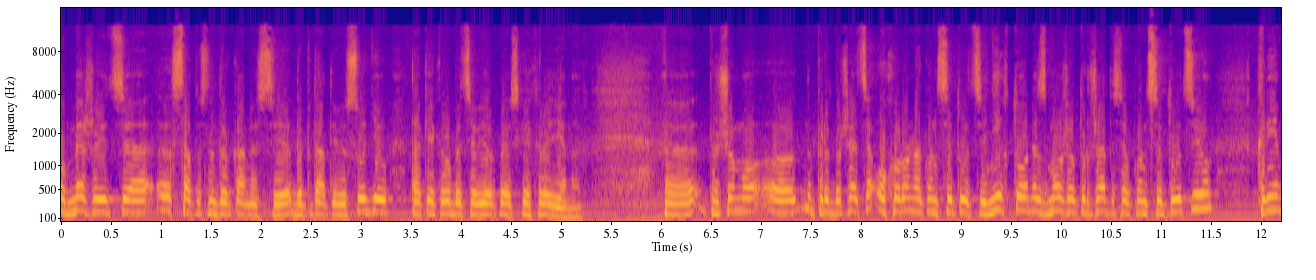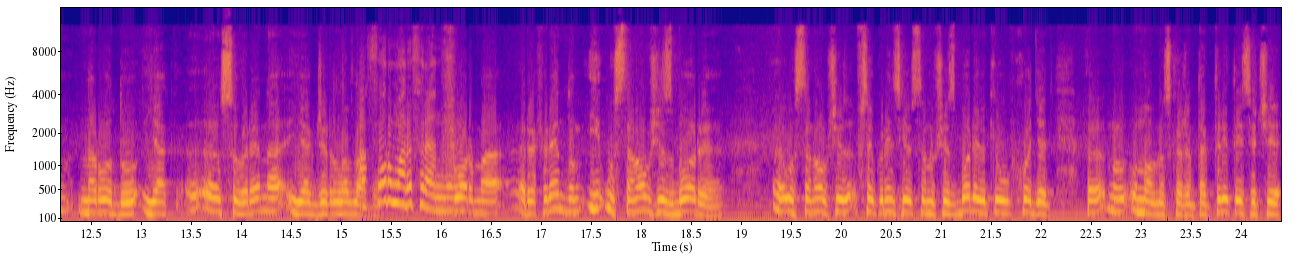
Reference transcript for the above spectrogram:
обмежується статус недоторканності депутатів і суддів, так як робиться в європейських країнах. Причому передбачається охорона конституції. Ніхто не зможе втручатися в конституцію, крім народу, як суверена, як джерела влади. А форма референдуму? Форма референдум і установчі збори. Е, Установчі всеукраїнські установчі збори, в які входять, е, ну умовно скажімо так, три тисячі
